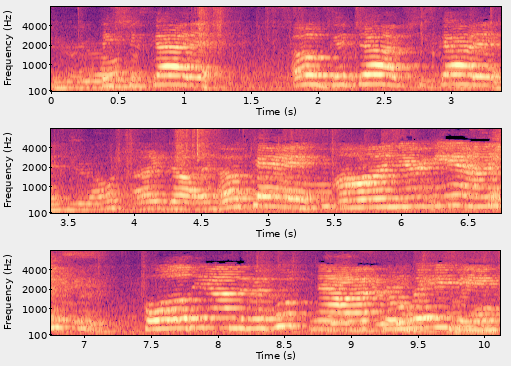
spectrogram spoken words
I think she's got it. Oh, good job. She's got it. I got it. Okay, on your hands, holding onto the hoop now after waving.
